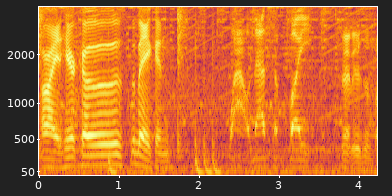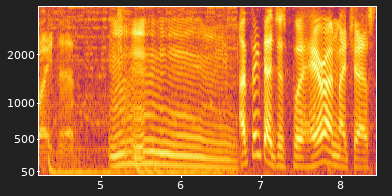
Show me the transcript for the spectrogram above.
All right, here goes the bacon. Wow, that's a bite. That is a bite, Ned. Mmm. I think that just put hair on my chest.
